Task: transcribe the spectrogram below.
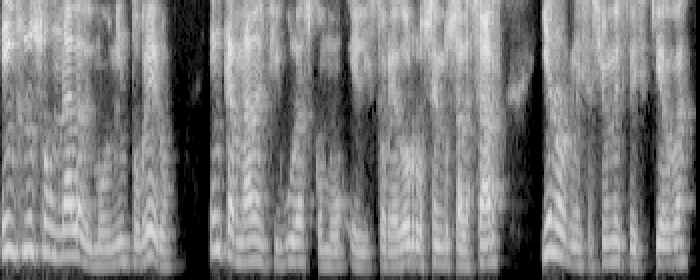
e incluso un ala del movimiento obrero, encarnada en figuras como el historiador Rosendo Salazar y en organizaciones de izquierda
